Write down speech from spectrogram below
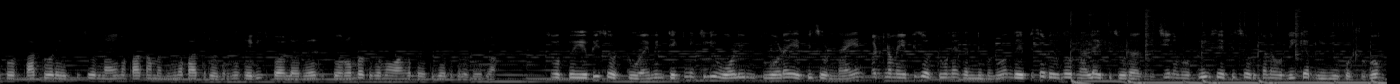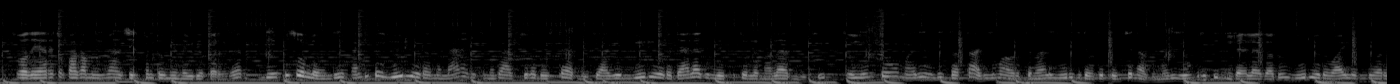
சீசன் ஃபோர் பார்ட்டோட எபிசோட் நைனை பார்க்காம இருந்தீங்கன்னா பார்த்துட்டு வந்துருங்க. ஹெவி ஸ்பாய்லர் ஸோ ரொம்ப பேசாமல் வாங்க இப்போ எபிசோடுக்குள்ளே போயிடலாம். ஸோ இப்போ episode two I mean technically volume டூவோட எபிசோட் நைன் பட் நம்ம எபிசோட் டூனே கண்டினியூ பண்ணுவோம். அந்த எபிசோடு வந்து ஒரு நல்ல எபிசோடாக இருந்துச்சு. நம்ம ப்ரீவியஸ் எபிசோடுக்கான ஒரு ரீகேப் ரிவ்யூ போட்டிருக்கோம். ஸோ அதை யாராச்சும் பார்க்காம இருந்தீங்கன்னா அதை செக் பண்ணிட்டு வந்து இந்த வீடியோ பாருங்க. இந்த எபிசோடில் வந்து கண்டிப்பாக யூரியோட அந்த மேனேஜர்ஸ் வந்து ஆக்சுவலாக பெஸ்ட்டாக இருந்துச்சு. அதே யூரியோட டயலாக் இந்த எபிசோடில் நல்லா இருந்துச்சு. ஸோ எந்தவும் மாதிரி வந்து சத்தம் அதிகமாக வரதுனால யூரி கிட்ட வந்து டென்ஷன் ஆகும்போது எவ்ரி சிங்கிள் டயலாக் அதுவும் யூரியோட வாயிலிருந்து வர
